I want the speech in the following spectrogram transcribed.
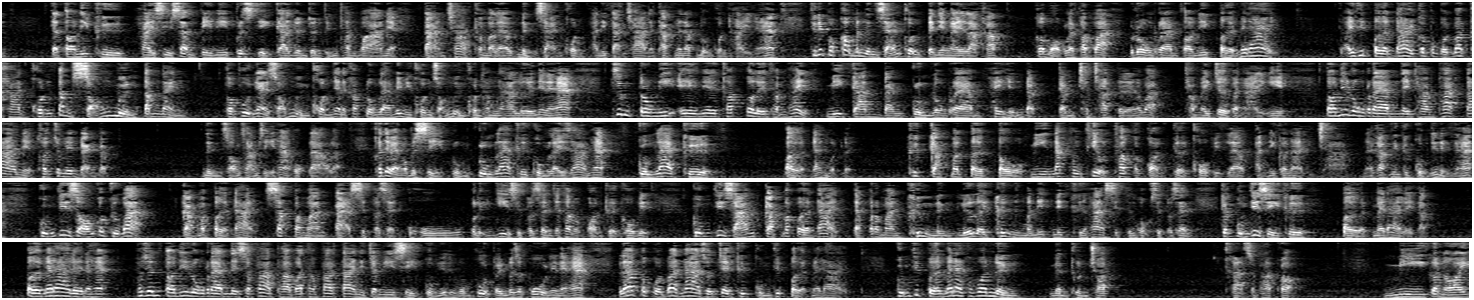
แต่ตอนนี้คือไฮซีซั่นปีนี้พฤศจิกายนจนถึงธันวาเนี่ยต่างชาติเข้ามาแล้ว 1 0 0 0 0แสนคน อันนี้ต่างชาตินะครับไม่นับรวมคนไทยนะฮะทีนี้พอเข้ามา1 0 0 0 0แสนคนเป็นยังไงล่ะครับ ก็บอกแล้วครับว่าโรงแรมตอนนี้เปิดไม่ได้ ไอ้ที่เปิดได้ก็ปรากฏว่าขาดคนตั้ง 20,000ตำแหน่ง ก็พูดง่าย20,000 คนเนี่ยนะครับโรงแรมไม่มีคน 20,000 คนทำงานเลยเนี่ยนะฮะซึ่งตรงนี้เองเนี่ยครับก็เลยทำให้มีการแบ่งกลุ่มโรงแรมให้เห็นแบบกันชัดๆไปเลยนะว่าทำไมเจอปัญหาอย่างนี้ ตอนนี้โรงแรมในทางภาคใต้เนี่ยเขาจะไม่แบ่งแบบหนึ่งสองสามสี่ห้าหกดาวแล้วเขาจะแบ่งออกเป็นสี่กลุ่ม กลุ่มแรกคือกลุ่มไรทรามฮะ กลุ่มแรกคือเปิดได้หมดเลย คือกลับมาเติบโตมีนักท่องเที่ยวเท่ากับก่อนเกิดโควิด แล้ว อันนี้ก็น่าอิจฉานะครับนี่คือกลุ่มที่หนึ่งนะฮะกลุ่มที่สองก็คือว่ากลับมาเปิดได้สักประมาณ 80%โอ้โหเหลยอีก20%จะเท่ากับก่อนเกิดโควิด กลุ่มที่ 3 กลับมาเปิดได้ แต่ประมาณครึ่งหนึ่งหรือเลยครึ่งหนึ่งมานิดๆคือ 50-60%กับกลุ่มทีสี่ 4 คือเปิดไม่ได้เลยครับ เปิดไม่ได้เลยนะฮะเพราะฉะนั้นตอนนี้โรงแรมในสภาพภาวะทางภาคใต้นี่จะมี 4 กลุ่มที่ผมพูดไปเมื่อสักครู่นี่นะฮะ แล้วปรากฏว่าน่าสนใจคือกลุ่มที่เปิดไม่ได้ กลุ่มที่เปิดไม่ได้ก็เพราะว่าหนึ่งเงินทุนช็อตขาดสภาพคล่อง มีก็น้อย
